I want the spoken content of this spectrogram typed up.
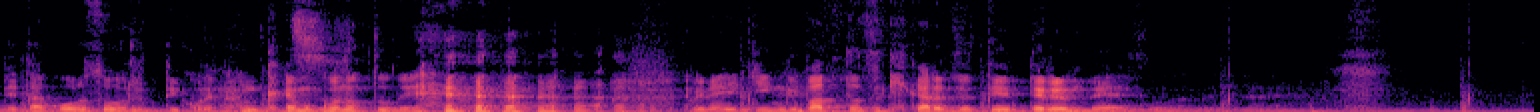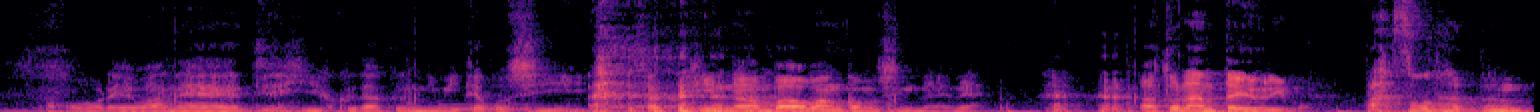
ベタコールソウルってこれ何回もこのね。ブレイキングバット好きからずっと言ってるんで。そうだねこれはねぜひ福田君に見てほしい。作品ナンバーワンかもしれないね。アトランタよりも。あそうなんだ、うん。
